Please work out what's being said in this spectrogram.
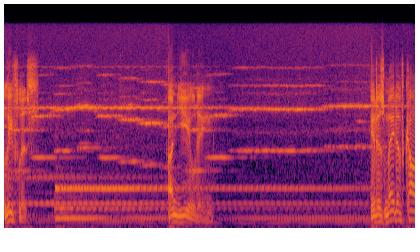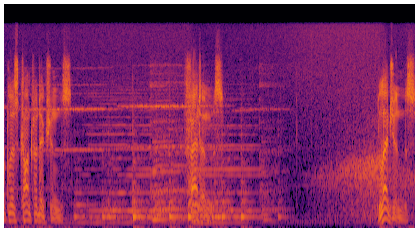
leafless, unyielding. It is made of countless contradictions, phantoms, legends,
